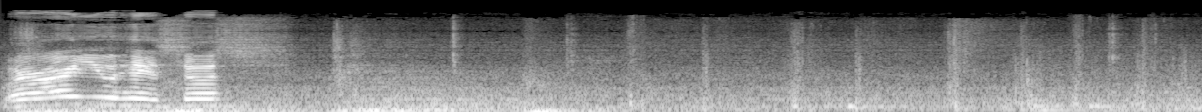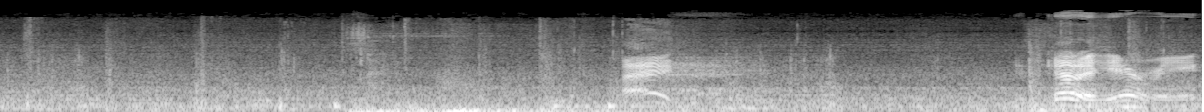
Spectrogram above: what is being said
Where are you, Jesus? Hey! He's gotta hear me.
